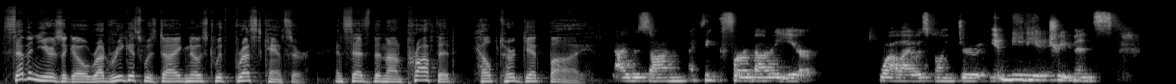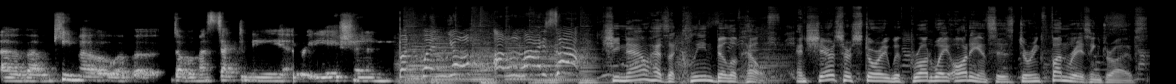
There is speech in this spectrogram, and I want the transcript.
Seven years ago, Rodriguez was diagnosed with breast cancer and says the nonprofit helped her get by. I was on, I think, for about a year while I was going through immediate treatments of um, chemo, of a double mastectomy, radiation. But when you're Eliza, She now has a clean bill of health and shares her story with Broadway audiences during fundraising drives.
